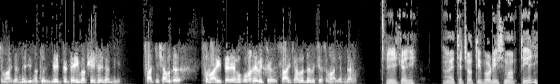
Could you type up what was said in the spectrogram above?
ਸਮਾ ਜਾਂਦਾ ਜਿਹਨੂੰ ਤੂੰ ਜੇ ਤੇ ਤੇਰੀ ਬਖਸ਼ਿਸ਼ ਹੋ ਜਾਂਦੀ ਹੈ। ਸੱਚ ਸ਼ਬਦ ਸਮਾਈ ਤੇਰੇ ਹੁਕਮ ਦੇ ਵਿੱਚ ਸੱਚ ਸ਼ਬਦ ਦੇ ਵਿੱਚ ਸਮਾ ਜਾਂਦਾ ਠੀਕ ਹੈ ਜੀ। ਹਾਂ, ਇੱਥੇ ਚੌਥੀ ਪੌੜੀ ਸਮਾਪਤੀ ਹੈ ਜੀ।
